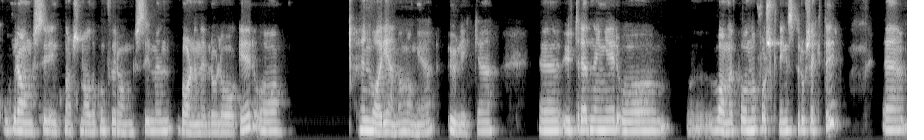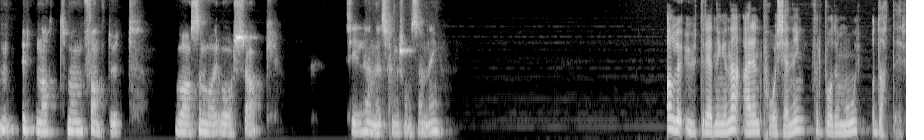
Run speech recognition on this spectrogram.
konferanser, internasjonale konferanser med barnenevrologer. Og hun var gjennom mange ulike utredninger og var med på noen forskningsprosjekter eh, uten at man fant ut hva som var årsak til hennes funksjonshemning. Alle utredningene er en påkjenning for både mor og datter.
